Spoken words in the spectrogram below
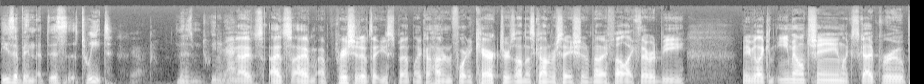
These have been, this is a tweet that has been tweeted I out. mean, I, I, I'm appreciative that you spent like 140 characters on this conversation, but I felt like there would be maybe like an email chain, like Skype group,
